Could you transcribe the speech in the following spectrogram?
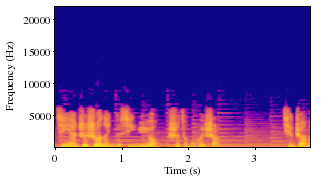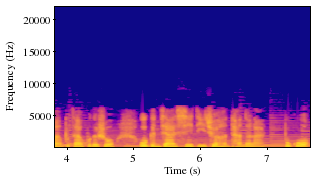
秦衍之说的你的新女友是怎么回事？秦战满不在乎地说：“我跟嘉熙的确很谈得来，不过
